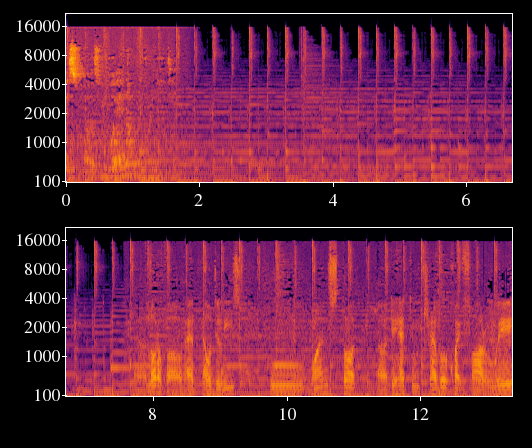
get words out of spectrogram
it's worse. We will end up overeating. A lot of our elderlies who once thought uh, they had to travel quite far away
